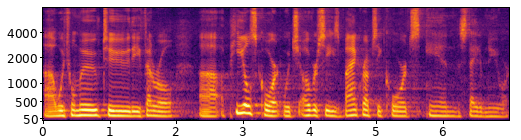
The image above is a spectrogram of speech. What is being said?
uh, which will move to the federal uh, appeals court, which oversees bankruptcy courts in the state of New York.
